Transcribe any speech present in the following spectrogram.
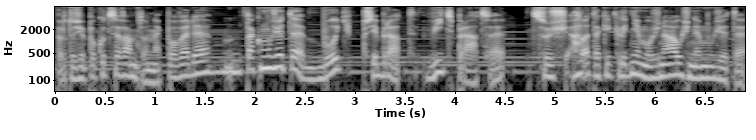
protože pokud se vám to nepovede, tak můžete buď přibrat víc práce, což ale taky klidně možná už nemůžete,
